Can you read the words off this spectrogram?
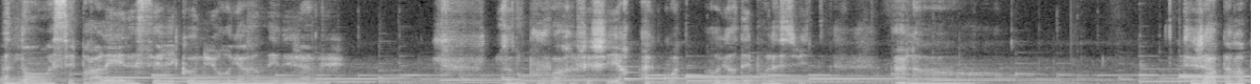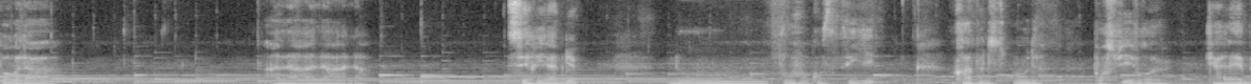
Maintenant, on assez parlé de séries connues, regardées, déjà vues. Nous allons pouvoir réfléchir à quoi regarder pour la suite. Alors, déjà par rapport à la, à la, à la, à la série la mieux, nous pouvons conseiller Ravenswood pour suivre Caleb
